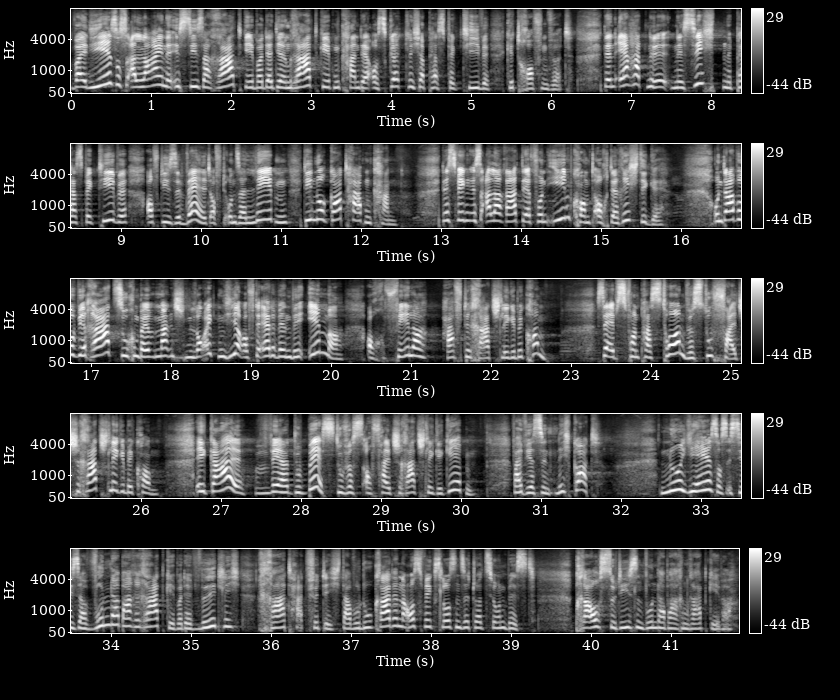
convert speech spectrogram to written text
Weil Jesus alleine ist dieser Ratgeber, der dir einen Rat geben kann, der aus göttlicher Perspektive getroffen wird. Denn er hat eine, eine Sicht, eine Perspektive auf diese Welt, auf unser Leben, die nur Gott haben kann. Deswegen ist aller Rat, der von ihm kommt, auch der richtige. Und da, wo wir Rat suchen bei manchen Leuten hier auf der Erde, werden wir immer auch fehlerhafte Ratschläge bekommen. Selbst von Pastoren wirst du falsche Ratschläge bekommen. Egal wer du bist, du wirst auch falsche Ratschläge geben, weil wir sind nicht Gott. Nur Jesus ist dieser wunderbare Ratgeber, der wirklich Rat hat für dich. Da, wo du gerade in einer auswegslosen Situation bist, brauchst du diesen wunderbaren Ratgeber.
